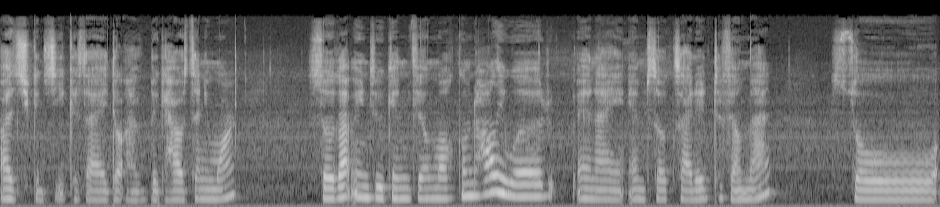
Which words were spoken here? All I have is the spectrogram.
As you can see, because I don't have a big house anymore. So that means we can film Welcome to Hollywood, and I am so excited to film that. So,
